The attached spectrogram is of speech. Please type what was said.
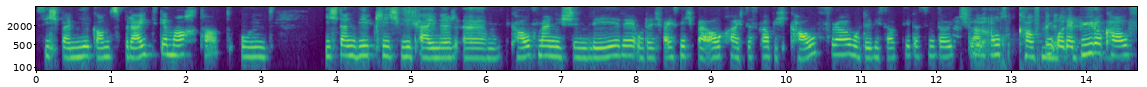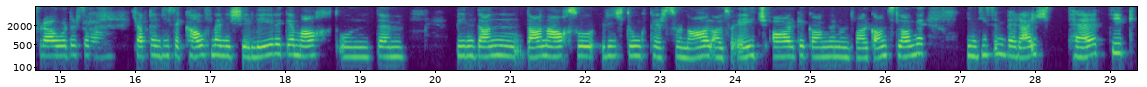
sich bei mir ganz breit gemacht hat und ich dann wirklich mit einer ähm, kaufmännischen Lehre oder ich weiß nicht, bei auch heißt das, glaube ich, Kauffrau oder wie sagt ihr das in Deutschland? Auch kaufmännisch. Oder Bürokauffrau oder so. Ja. Ich habe dann diese kaufmännische Lehre gemacht und ähm, bin dann danach so Richtung Personal, also HR gegangen und war ganz lange in diesem Bereich tätig.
